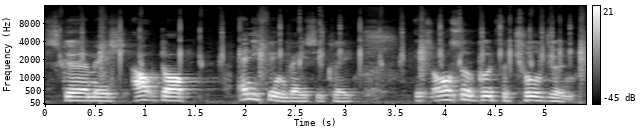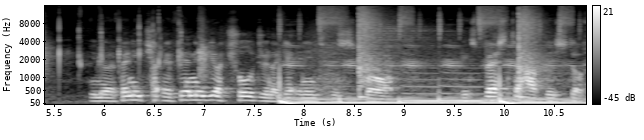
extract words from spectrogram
skirmish, outdoor, anything basically. It's also good for children. You know, if any if any of your children are getting into this sport, it's best to have this stuff.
